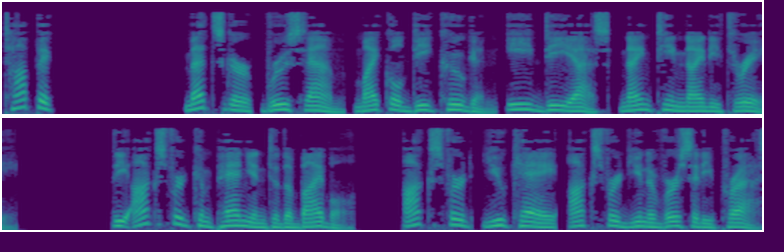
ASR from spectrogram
Topic. Metzger, Bruce M., Michael D. Coogan, eds. 1993. The Oxford Companion to the Bible. Oxford, UK, Oxford University Press.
